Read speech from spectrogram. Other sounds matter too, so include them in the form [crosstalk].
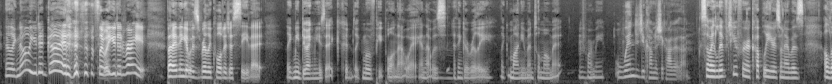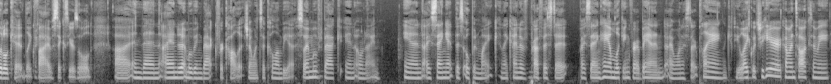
They're like, "No, you did good. [laughs] it's like what you did right." But I think it was really cool to just see that like me doing music could like move people in that way. And that was mm-hmm. i think a really like monumental moment for mm-hmm. me. When did you come to Chicago then? so i lived here for a couple of years when i was a little kid like five six years old. Uh, and then i ended up moving back for college. I went to columbia. So i moved mm-hmm. back in 09 and i sang at this open mic and i kind of prefaced it by saying hey i'm looking for a band. I want to start playing. Like if you like what you hear come and talk to me.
